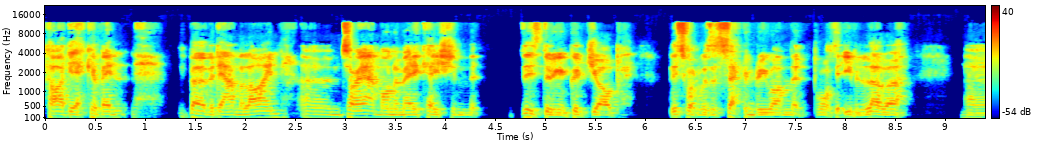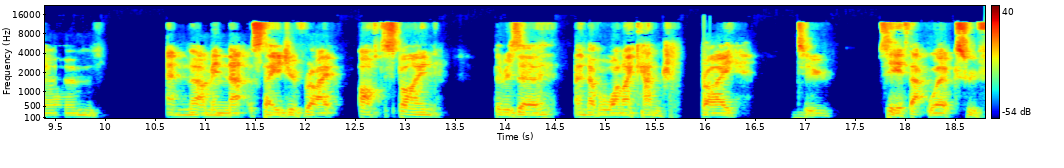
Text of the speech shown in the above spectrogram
cardiac event further down the line. Um, so I am on a medication that is doing a good job. This one was a secondary one that brought it even lower. Um, and I'm in that stage of right after spine. There is a another one I can try to see if that works with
